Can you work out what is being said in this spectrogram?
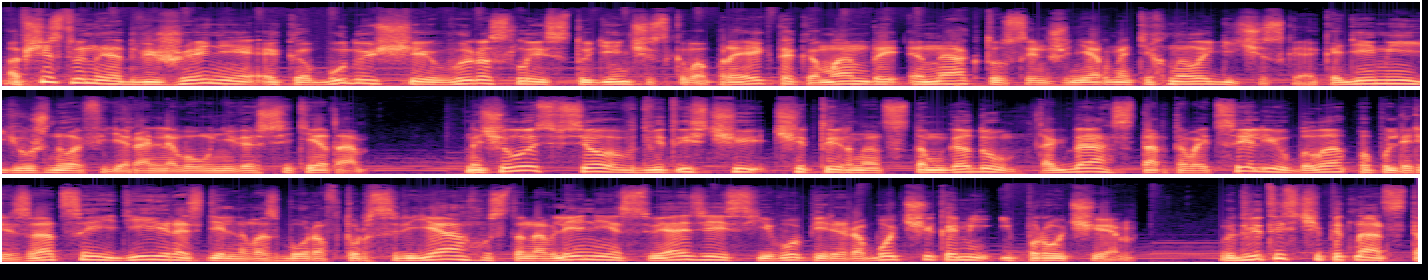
Общественное движение «Эко-будущее» выросло из студенческого проекта команды «Энактус» Инженерно-технологической академии Южного федерального университета. Началось все в 2014 году. Тогда стартовой целью была популяризация идеи раздельного сбора вторсырья, установление связей с его переработчиками и прочее. В 2015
